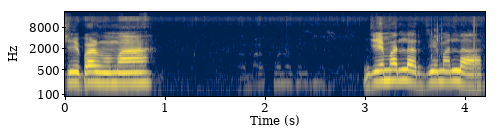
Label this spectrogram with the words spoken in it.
जय बाळमामा. जय मल्हार जय मल्हार.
